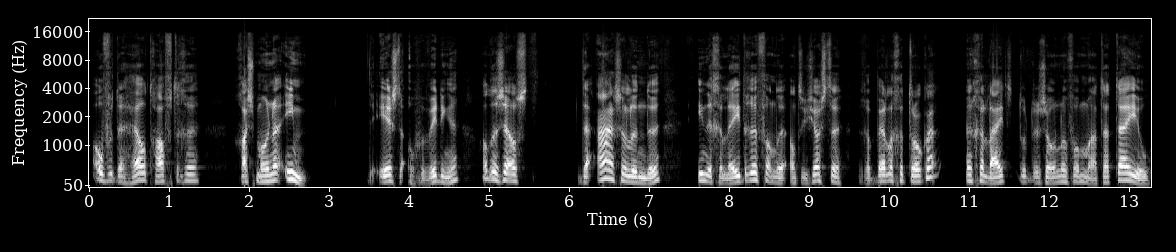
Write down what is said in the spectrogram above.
over de heldhaftige Gasmonaim. De eerste overwinningen hadden zelfs de aarzelende in de gelederen van de enthousiaste rebellen getrokken en geleid door de zonen van Mattathayu.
